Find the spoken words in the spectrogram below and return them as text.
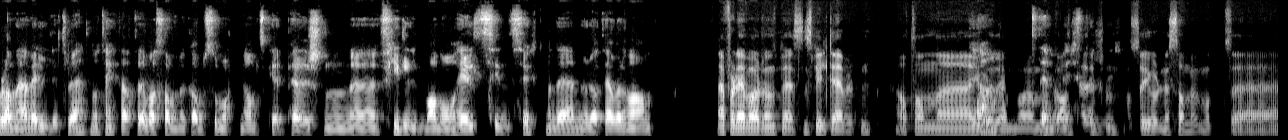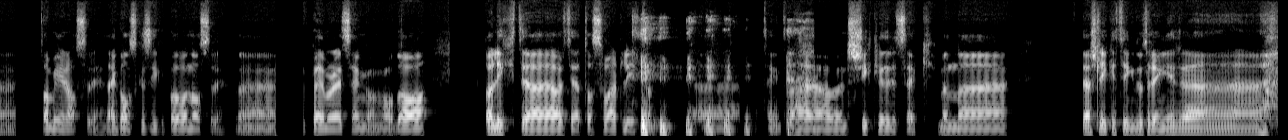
blander jeg veldig, tror jeg. Nå tenkte jeg at det var samme kamp som Morten Hans Pedersen uh, filma noe helt sinnssykt, men det er mulig at jeg var en annen. Nei, for det var den som spilte Everton. At han uh, Ja, gjorde det mot, mot Gans Pedersen. Og så gjorde han det samme mot uh, Samir Nasri. Jeg er ganske sikker på at det var Nasri uh, på Emirates en gang. Og da, da likte jeg Arteta svært lite. Eh, jeg tenkte det her er en skikkelig drittsekk. Men eh, det er slike ting du trenger. eh,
